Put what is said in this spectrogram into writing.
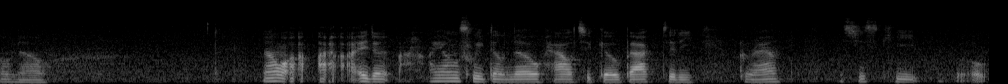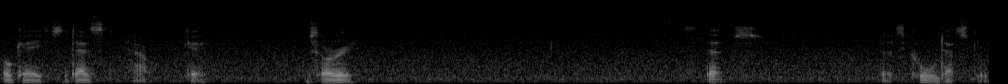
Oh no. No, I, I, I don't, I honestly don't know how to go back to the ground. Let's just keep, oh, okay, so that's how, okay. I'm sorry. Steps. That's cool, that's cool.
